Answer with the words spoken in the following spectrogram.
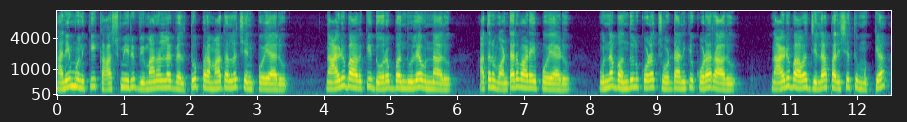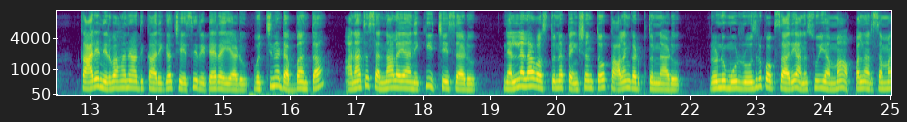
హనీమూన్కి కాశ్మీరు విమానంలో వెళ్తూ ప్రమాదంలో చనిపోయారు. నాయుడు బావకి దూర బంధువులే ఉన్నారు. అతను ఒంటరివాడైపోయాడు. ఉన్న బంధువులు కూడా చూడ్డానికి కూడా రారు. నాయుడు బావ జిల్లా పరిషత్ ముఖ్య కార్యనిర్వహణాధికారిగా చేసి రిటైర్ అయ్యాడు వచ్చిన డబ్బంతా అనాథ సన్నాలయానికి ఇచ్చేశాడు. నెల నెలా వస్తున్న పెన్షన్తో కాలం గడుపుతున్నాడు. రెండు మూడు రోజులకొకసారి అనసూయమ్మ అప్పల నరసమ్మ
